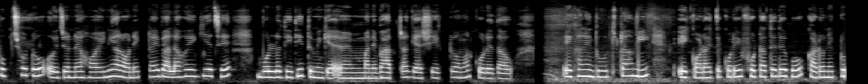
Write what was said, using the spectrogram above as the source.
খুব ছোট, ওই জন্যে হয়নি আর অনেকটাই বেলা হয়ে গিয়েছে। বলল, দিদি, তুমি মানে ভাতটা গ্যাসে একটু আমার করে দাও। এখানে দুধটা আমি এই কড়াইতে করেই ফোটাতে দেব। কারণ একটু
